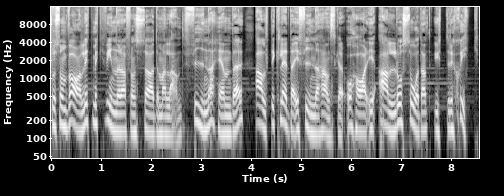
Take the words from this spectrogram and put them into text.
så som vanligt med kvinnorna från Södermanland. Fina händer, alltid klädda i fina handskar och har i allo sådant yttre skick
